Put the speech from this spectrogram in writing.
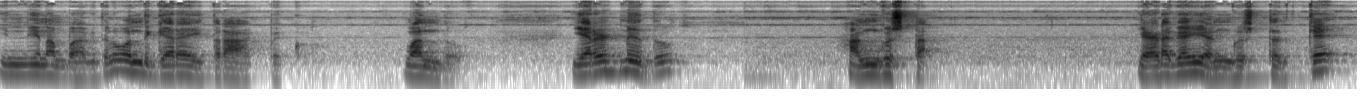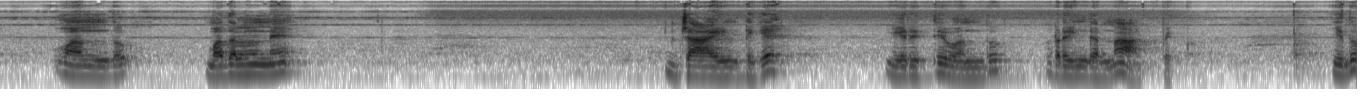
ಹಿಂದಿನ ಭಾಗದಲ್ಲಿ ಒಂದು ಗೆರೆ ಈ ಥರ ಹಾಕಬೇಕು. ಒಂದು. ಎರಡನೇದು ಅಂಗುಷ್ಟ. ಎಡಗೈ ಅಂಗುಷ್ಟಕ್ಕೆ ಒಂದು, ಮೊದಲನೇ ಜಾಯಿಂಟಿಗೆ ಈ ರೀತಿ ಒಂದು ರಿಂಗನ್ನು ಹಾಕಬೇಕು. ಇದು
